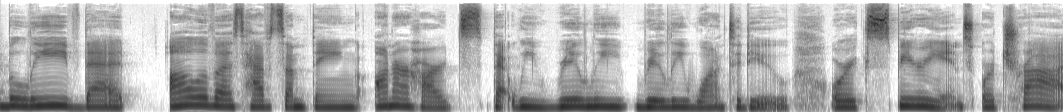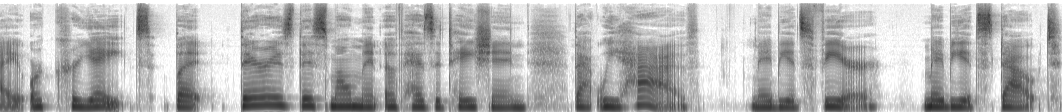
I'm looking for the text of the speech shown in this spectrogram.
believe that all of us have something on our hearts that we really, really want to do or experience or try or create, but there is this moment of hesitation that we have. Maybe it's fear, maybe it's doubt,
